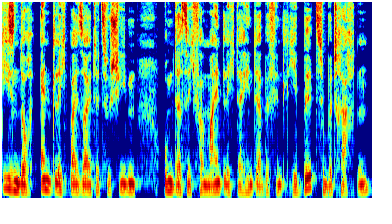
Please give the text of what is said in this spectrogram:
diesen doch endlich beiseite zu schieben, um das sich vermeintlich dahinter befindliche Bild zu betrachten,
